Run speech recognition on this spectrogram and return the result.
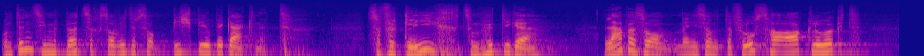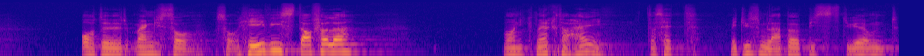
Und dann sind mir plötzlich so wieder so Beispiel begegnet. So Vergleich zum heutigen Leben, so, wenn ich so den Fluss habe angeschaut oder manchmal so, so Hinweistafeln, wo ich gemerkt habe, hey, das hat mit unserem Leben etwas zu tun. Und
